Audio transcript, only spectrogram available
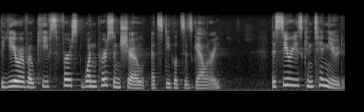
the year of O'Keeffe's first one person show at Stieglitz's gallery, the series continued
